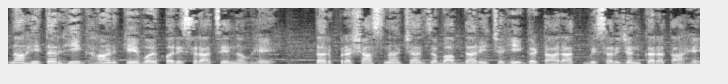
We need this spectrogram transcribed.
नाहीतर ही घाण केवळ परिसराचे नव्हे तर प्रशासनाच्या जबाबदारीचेही गटारात विसर्जन करत आहे.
